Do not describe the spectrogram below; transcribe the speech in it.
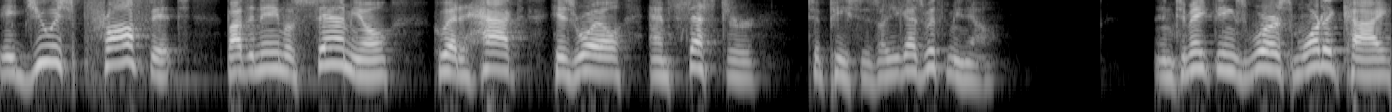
a Jewish prophet by the name of Samuel who had hacked his royal ancestor to pieces. Are you guys with me now? And to make things worse, Mordecai,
